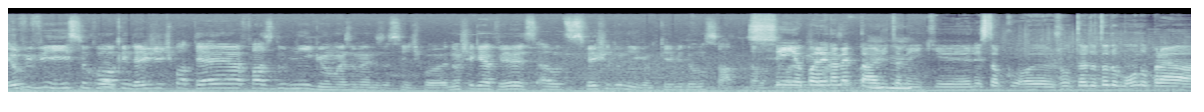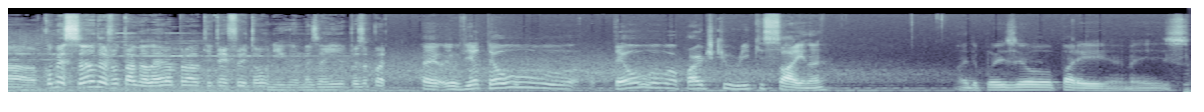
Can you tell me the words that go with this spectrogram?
Eu vivi isso com Walking Dead, de, tipo, até a fase do Negan, mais ou menos, assim. Tipo, eu não cheguei a ver o desfecho do Negan, porque ele me deu um saco. Tava Sim, eu parei na metade Uhum. também, que eles estão juntando todo mundo pra. começando a juntar a galera pra tentar enfrentar o Negan, mas aí depois eu parei. É, eu vi até o. Até o, a parte que o Rick sai, né? Aí depois eu parei, mas.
